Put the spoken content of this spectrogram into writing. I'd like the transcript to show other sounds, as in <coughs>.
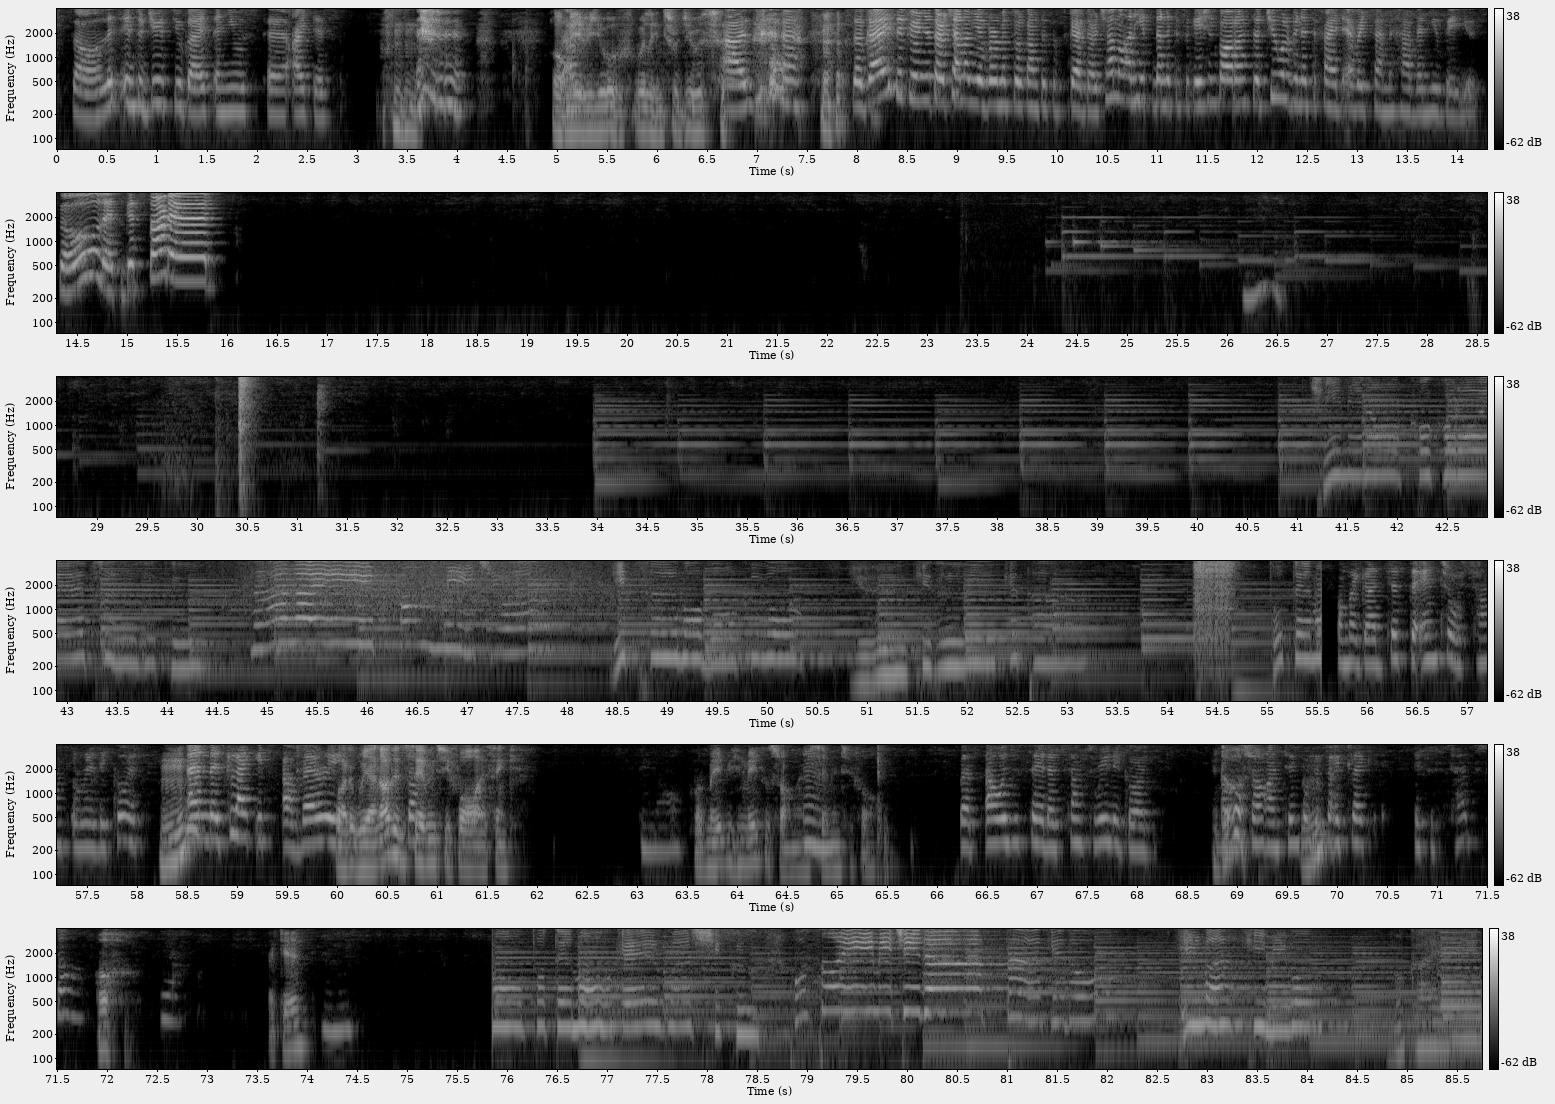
So let's introduce you guys a new uh, artist. <laughs> or So- maybe you will introduce. <laughs> Us. <laughs> so guys, if you're new to our channel, you're very much welcome to subscribe to our channel and hit the notification button so that you will be notified every time we have a new video. So let's get started. 君の心へ続く長い一本道はいつも僕を勇気づけたとても Oh my god, just the intro sounds really good. Hmm? And it's like it's a very But we are not in So- 74, I think. no. But maybe he made the song in Mm. 74. But I would just say that sounds really good. It Of the does. song and tempo of the Mhm. song. It's like it's a sad song. Oh. Yeah. Again. Mhm. とても険しく細い道だったけど今君を迎え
